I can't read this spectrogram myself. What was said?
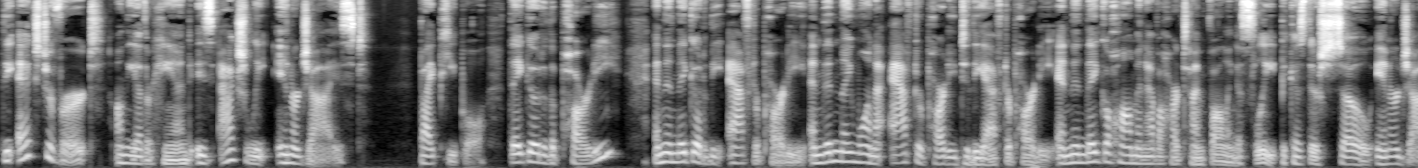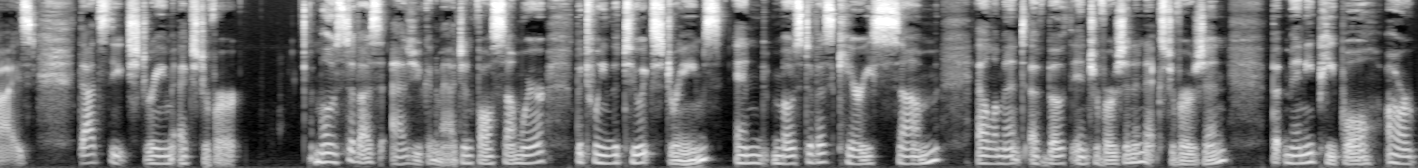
The extrovert, on the other hand, is actually energized by people. They go to the party and then they go to the after party and then they want to after party to the after party and then they go home and have a hard time falling asleep because they're so energized. That's the extreme extrovert. Most of us, as you can imagine, fall somewhere between the two extremes, and most of us carry some element of both introversion and extroversion, but many people are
